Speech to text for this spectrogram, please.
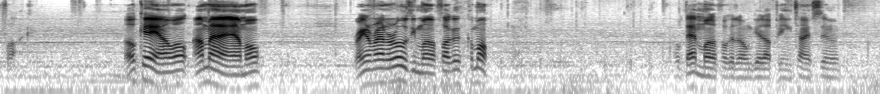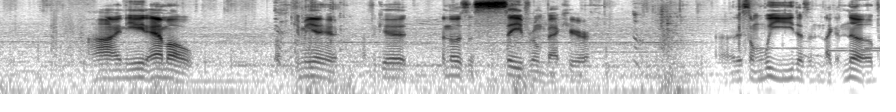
Fuck. Okay, uh, well, I'm out of ammo. Ring around the rosy, motherfucker. Come on. Hope that motherfucker don't get up anytime soon. I need ammo. Get me in here. I forget. I know there's a save room back here. Uh, there's some weed, there's a, like a nub.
